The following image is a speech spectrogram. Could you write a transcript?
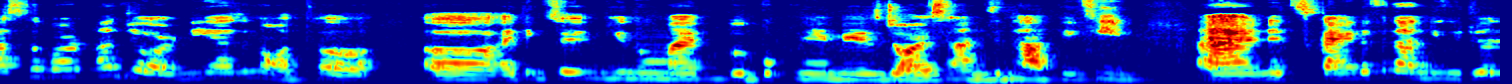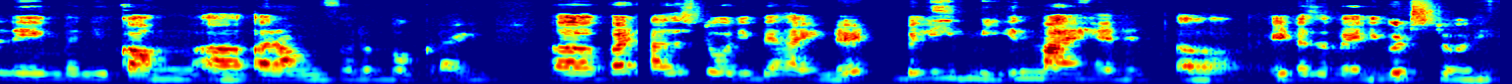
ask about my journey as an author, uh, I think so. You know, my book name is Joyous Hands in Happy Feet, and it's kind of an unusual name when you come uh, around for a book, right? Uh, but has a story behind it. Believe me, in my head, it uh, it is a very good story.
